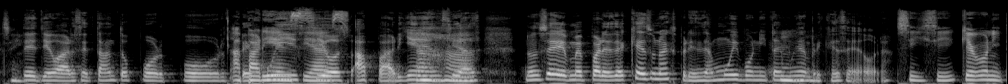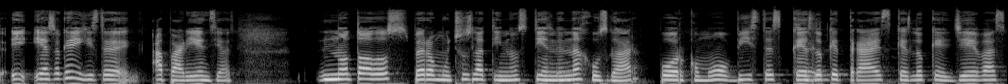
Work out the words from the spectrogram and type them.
Sí. de llevarse tanto por, por Apariencias. prejuicios, apariencias. Ajá. No sé, me parece que es una experiencia muy bonita y muy enriquecedora. Sí, sí, qué bonito. Y, y eso que dijiste, de apariencias, no todos, pero muchos latinos tienden a juzgar por cómo vistes, qué es lo que traes, qué es lo que llevas,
